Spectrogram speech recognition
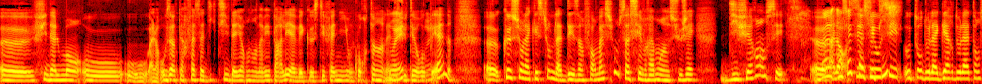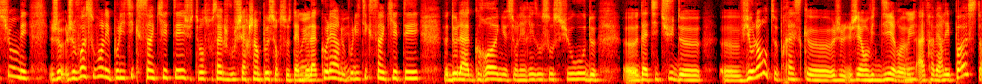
euh, finalement, aux, alors aux interfaces addictives. D'ailleurs, on en avait parlé avec euh, Stéphanie Yoncourtin, la députée européenne, euh, que sur la question de la désinformation. Ça, c'est vraiment un sujet différent. C'est euh, ben, alors c'est aussi autour de la guerre de l'attention, mais je, je, vois souvent les politiques s'inquiéter. Justement, c'est pour ça que je vous cherche un peu sur ce thème de la colère. Le politique s'inquiéter de la grogne sur les réseaux sociaux, de attitude euh, violente presque, j'ai envie de dire, euh, à travers les postes.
